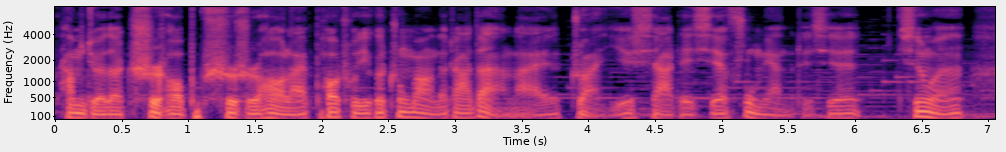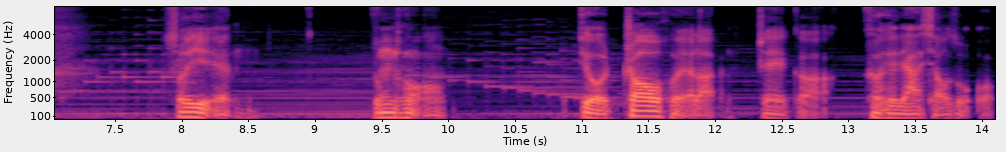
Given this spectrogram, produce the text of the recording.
他们觉得是时候是时候来抛出一个重磅的炸弹，来转移一下这些负面的这些新闻。所以，总统就召回了这个科学家小组，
